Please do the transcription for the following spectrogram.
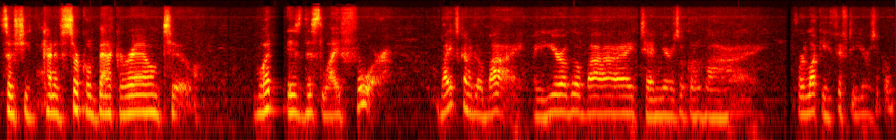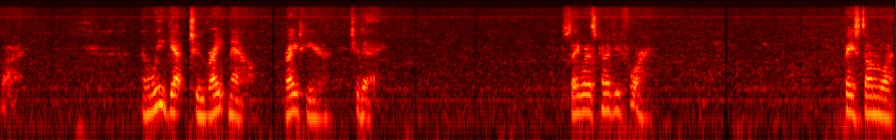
so she kind of circled back around to what is this life for? Life's going to go by. A year will go by 10 years will go by. If we're lucky 50 years will go by. And we get to right now right here today. Say what it's going to be for based on what?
